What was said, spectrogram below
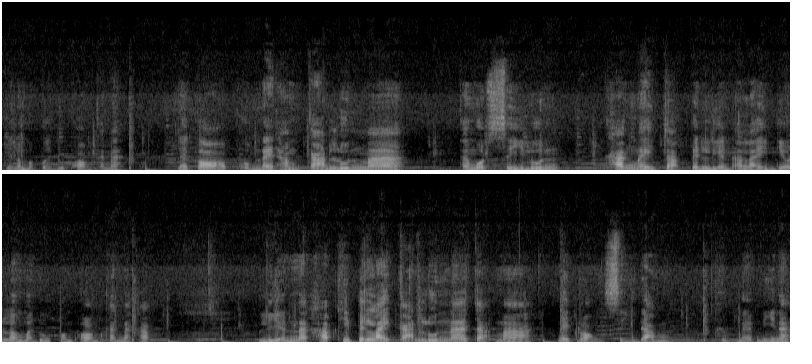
เดี๋ยวเรามาเปิดดูพร้อมกันนะ แล้วก็ผมได้ทำการลุ้นมา ทั้งหมด 4 ลุ้น ข้างในจะเป็นเหรียญอะไร เดี๋ยวเรามาดูพร้อม ๆ กันนะครับ เหรียญนะครับที่เป็นรายการลุ้นนะจะมาในกล่องสีดำทึบแบบนี้นะ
